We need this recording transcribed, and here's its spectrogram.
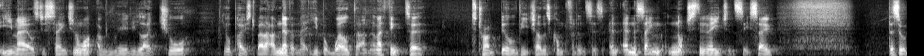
emails just saying, do you know what, I really liked your your post about that. I've never met you, but well done. And I think to to try and build each other's confidences. And, and the same, not just in an agency. So there's a,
